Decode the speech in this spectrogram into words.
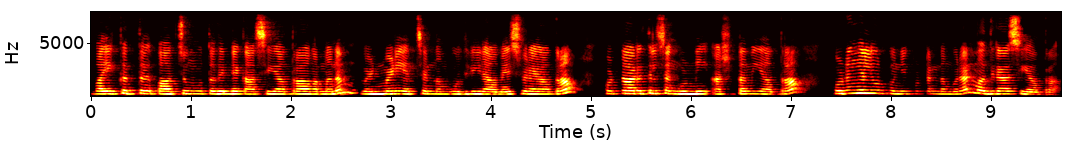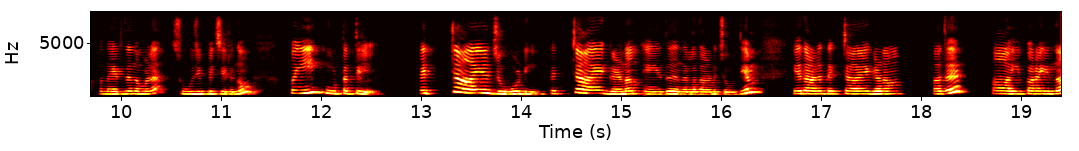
വൈക്കത്ത് പാച്ചുമൂത്തതിന്റെ കാശിയാത്രാ വർണനം വെൺമണി അച്ഛൻ നമ്പൂതിരി രാമേശ്വര യാത്ര കൊട്ടാരത്തിൽ ശങ്കുണ്ണി അഷ്ടമി യാത്ര കൊടുങ്ങല്ലൂർ കുഞ്ഞിക്കുട്ടൻ തമ്പുരാൻ മദിരാശി യാത്ര. അപ്പൊ നേരത്തെ നമ്മൾ സൂചിപ്പിച്ചിരുന്നു. അപ്പൊ ഈ കൂട്ടത്തിൽ തെറ്റായ ജോഡി തെറ്റായ ഗണം ഏത് എന്നുള്ളതാണ് ചോദ്യം. ഏതാണ് തെറ്റായ ഗണം? അത് ആ ഈ പറയുന്ന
